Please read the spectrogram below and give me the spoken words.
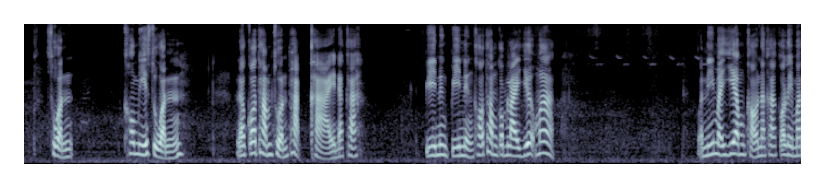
ำสวนเขามีสวน แล้วก็ทำสวนผักขายนะคะ ปีหนึ่งปีหนึ่งเขาทำกำไรเยอะมาก วันนี้มาเยี่ยมเขานะคะ ก็เลยมา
